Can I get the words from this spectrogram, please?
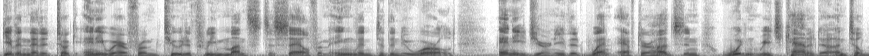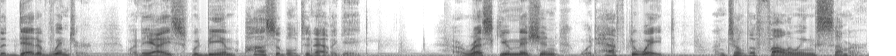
Given that it took anywhere from two to three months to sail from England to the New World, any journey that went after Hudson wouldn't reach Canada until the dead of winter, when the ice would be impossible to navigate. A rescue mission would have to wait until the following summer.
